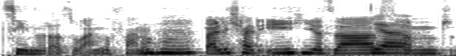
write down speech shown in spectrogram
zehn oder so angefangen, weil ich halt eh hier saß Mhm. Ja. und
